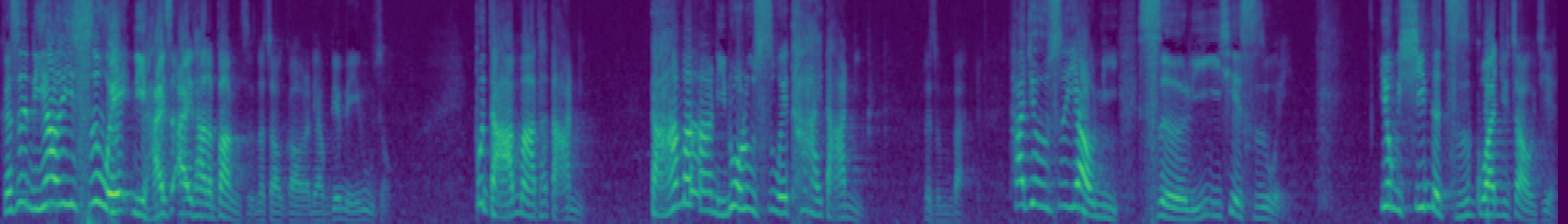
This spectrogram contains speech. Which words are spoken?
可是你要一思维，你还是挨他的棒子，那糟糕了，两边没路走。不答嘛，他打你；答嘛，你落入思维，他还打你，那怎么办？他就是要你舍离一切思维，用新的直观去照见，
